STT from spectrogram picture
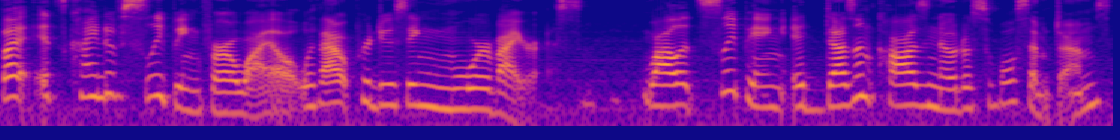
but it's kind of sleeping for a while without producing more virus. While it's sleeping, it doesn't cause noticeable symptoms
